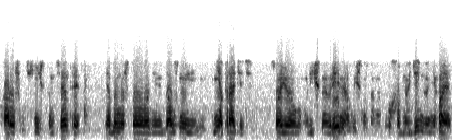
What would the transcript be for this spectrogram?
в хорошем техническом центре, я думаю, что они должны не тратить свое личное время, обычно там это выходной день занимает,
